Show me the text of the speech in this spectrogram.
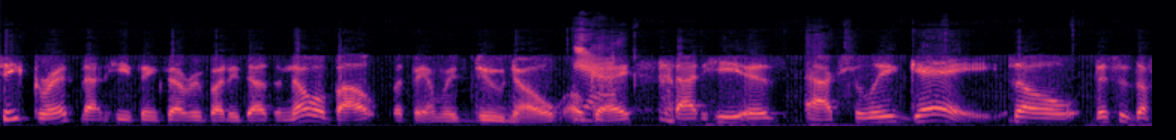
secret that he thinks everybody doesn't know about, but families do know. Okay, that he is actually gay. So this is the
